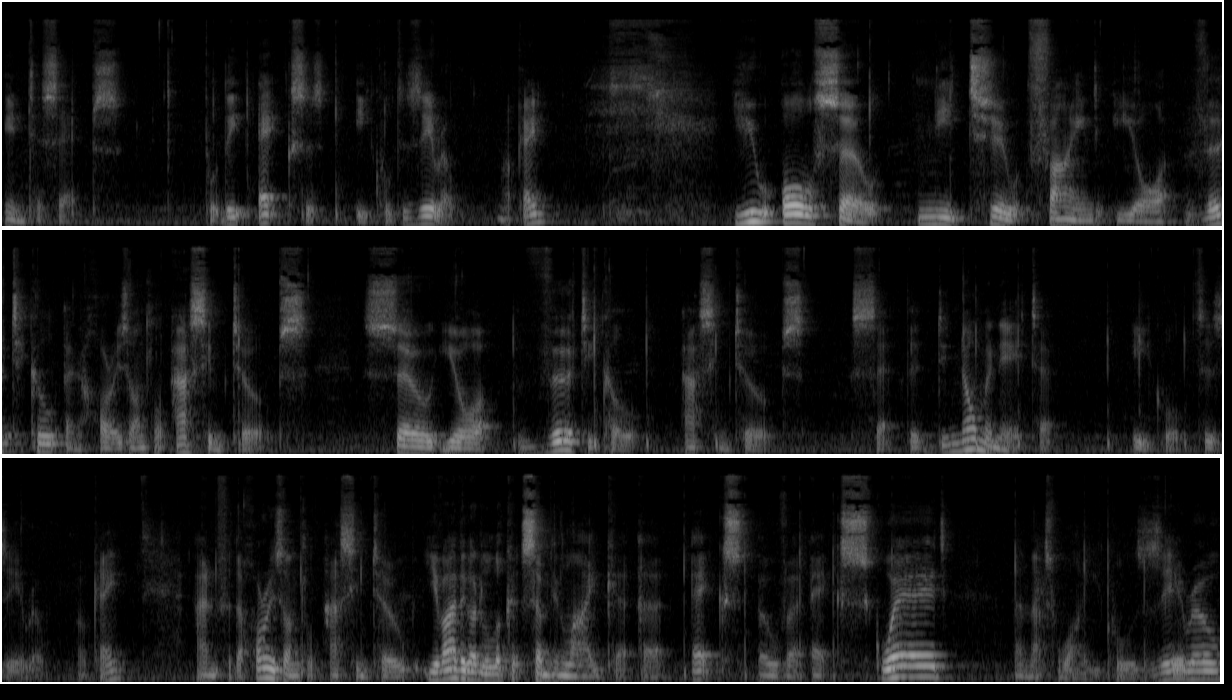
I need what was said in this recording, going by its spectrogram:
intercepts. Put the x's equal to 0. Okay? You also need to find your vertical and horizontal asymptotes. So your vertical asymptotes set the denominator equal to 0. Okay? And for the horizontal asymptote, you've either got to look at something like uh, x over x squared, and that's y equals 0,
